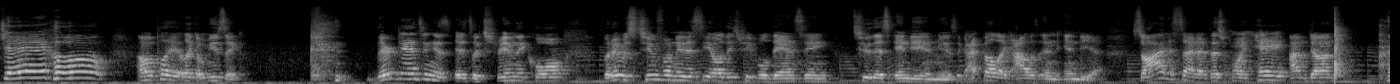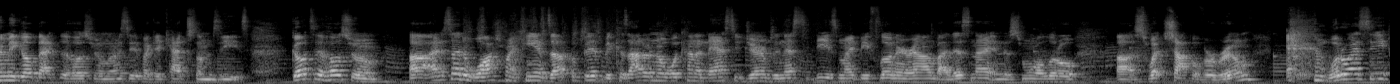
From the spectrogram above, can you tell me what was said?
Jai Ho. I'm gonna play it like a music. Their dancing is, is extremely cool. But it was too funny to see all these people dancing to this Indian music. I felt like I was in India. So I decided at this point, hey, I'm done. Let me go back to the host room. Let me see if I can catch some Z's. Go to the host room. uh, I decided to wash my hands up a bit because I don't know what kind of nasty germs and STDs might be floating around by this night in this small little uh, sweatshop of a room. And what do I see?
